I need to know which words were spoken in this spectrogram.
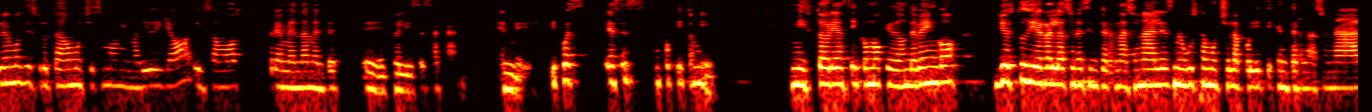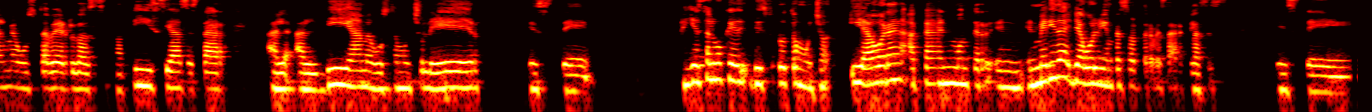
hemos disfrutado muchísimo mi marido y yo y somos tremendamente eh, felices acá en Mérida. Y pues ese es un poquito mi, mi historia, así como que de donde vengo. Yo estudié relaciones internacionales, me gusta mucho la política internacional, me gusta ver las noticias, estar al, día, me gusta mucho leer, este, y es algo que disfruto mucho. Y ahora acá en Monterrey, en, Mérida ya volví a empezar a dar clases, este,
